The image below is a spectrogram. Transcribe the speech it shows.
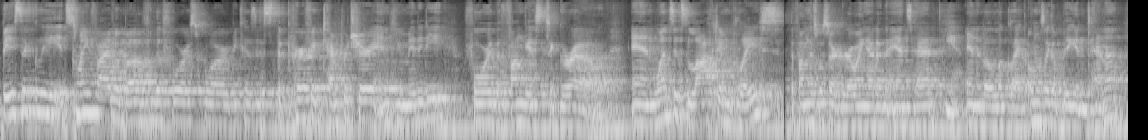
basically it's 25 above the forest floor because it's the perfect temperature and humidity for the fungus to grow. And once it's locked in place, the fungus will start growing out of the ant's head Yeah. and it'll look like almost like a big antenna.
